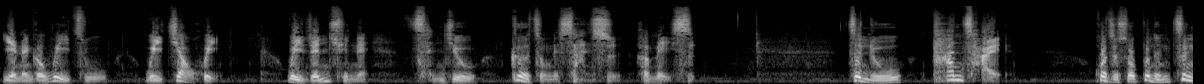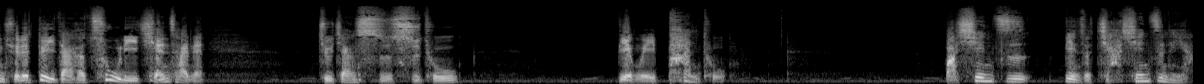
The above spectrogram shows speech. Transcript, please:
也能够为主、为教会、为人群呢，成就各种的善事和美事。正如贪财，或者说不能正确的对待和处理钱财呢，就将使使徒变为叛徒，把先知变作假先知那样，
